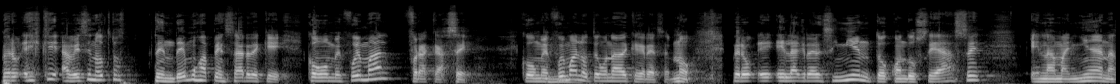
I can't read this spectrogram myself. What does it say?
Pero es que a veces nosotros tendemos a pensar de que como me fue mal, fracasé. Como me fue mal, no tengo nada que agradecer. No, pero eh, el agradecimiento cuando se hace en la mañana,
